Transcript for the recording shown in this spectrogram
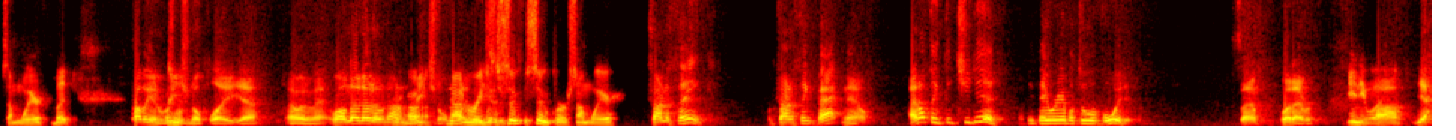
somewhere, but probably in regional play. Yeah, I would imagine. Well, no, no, no, not in uh, regional. Not play, in regional, super. super somewhere. I'm trying to think. I'm trying to think back now. I don't think that you did. I think they were able to avoid it. So whatever. Anyway, uh, yeah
